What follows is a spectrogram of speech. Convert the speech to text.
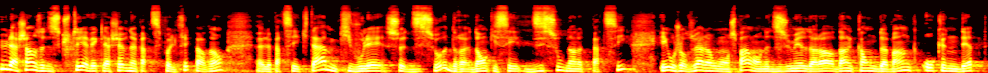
eu la chance de discuter avec la chef d'un parti politique, pardon, euh, le Parti équitable, qui voulait se dissoudre. Donc, il s'est dissous dans notre parti. Et aujourd'hui, à l'heure où on se parle, on a 18 000 dans le compte de banque, aucune dette.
